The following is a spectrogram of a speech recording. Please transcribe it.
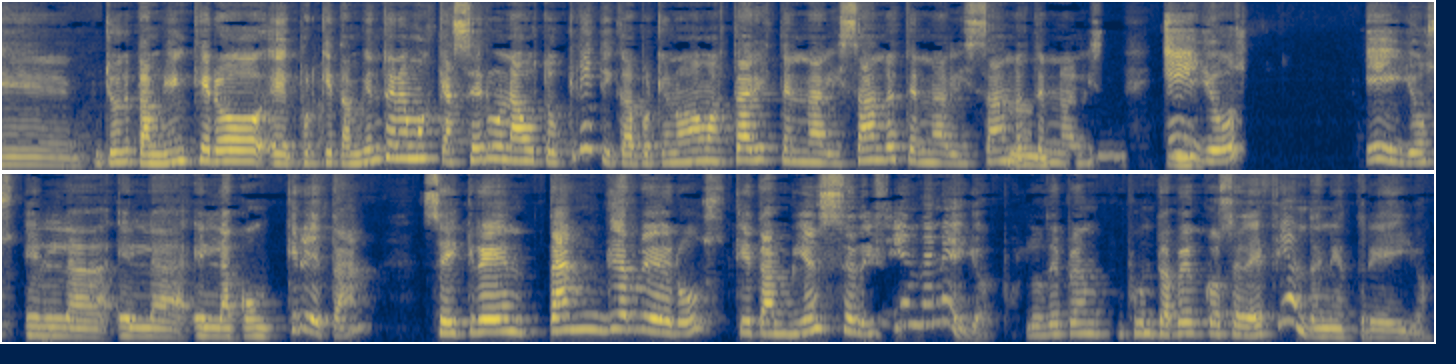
Eh, yo también quiero, eh, porque también tenemos que hacer una autocrítica, porque no vamos a estar externalizando, externalizando, mm. externalizando. Ellos, ellos en la, en la, en la concreta, se creen tan guerreros que también se defienden ellos. Los de Punta Peco se defienden entre ellos.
